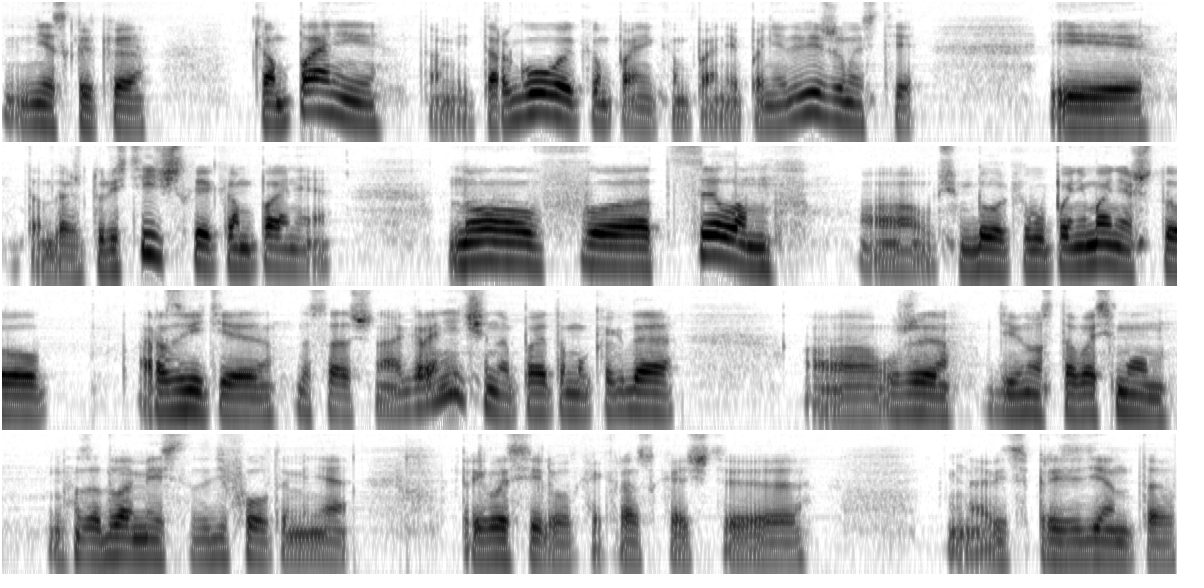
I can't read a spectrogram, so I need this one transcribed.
несколько компаний, там и торговые компании, компания по недвижимости, и там даже туристическая компания – но в целом, а, в общем, было как бы понимание, что развитие достаточно ограничено, поэтому когда а, уже в 98-м, за два месяца до дефолта, меня пригласили вот как раз в качестве а, вице-президента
